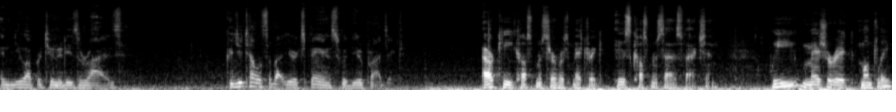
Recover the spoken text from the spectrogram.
and new opportunities arise. Could you tell us about your experience with your project? Our key customer service metric is customer satisfaction. We measure it monthly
